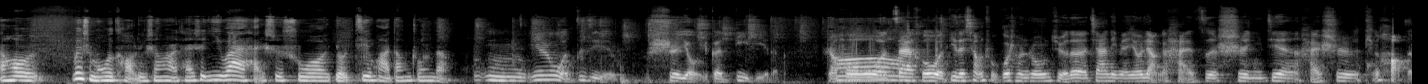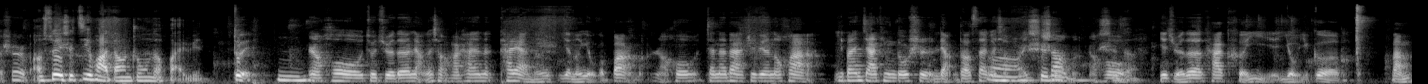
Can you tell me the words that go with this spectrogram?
然后为什么会考虑生二胎？是意外还是说有计划当中的？嗯，因为我自己是有一个弟弟的，然后我在和我弟的相处过程中，觉得家里面有两个孩子是一件还是挺好的事儿吧。啊，所以是计划当中的怀孕。对，嗯，然后就觉得两个小孩他能他俩能也能有个伴儿嘛。然后加拿大这边的话，一般家庭都是两到三个小孩以嗯是的上嘛，然后也觉得他可以有一个玩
